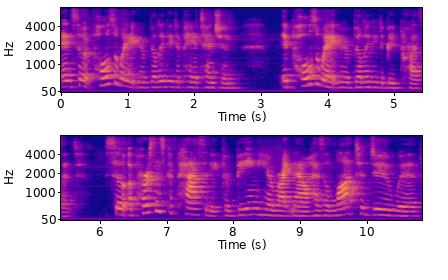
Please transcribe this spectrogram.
and so it pulls away at your ability to pay attention. It pulls away at your ability to be present. So a person's capacity for being here right now has a lot to do with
